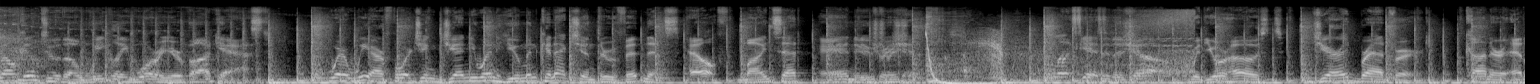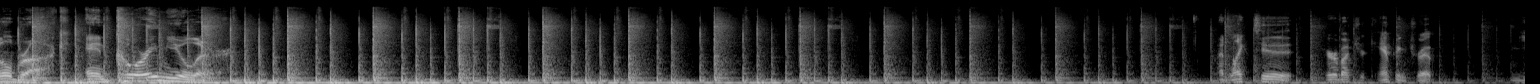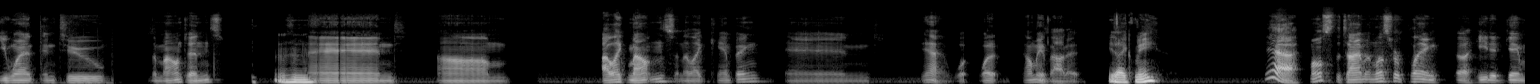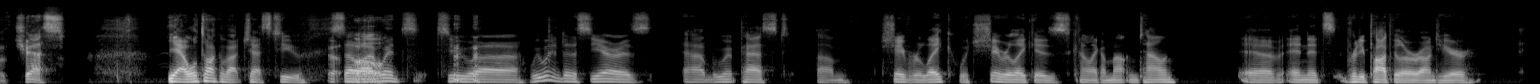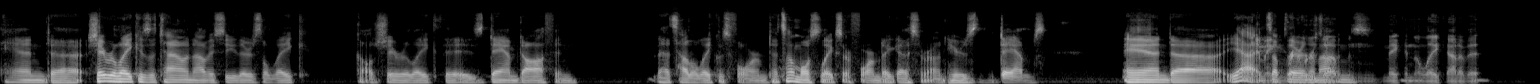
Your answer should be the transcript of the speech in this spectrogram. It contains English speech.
Welcome to the Weekly Warrior Podcast, where we are forging genuine human connection through fitness, health, mindset, and nutrition. Let's get to the show with your hosts, Jared Bradford, Connor Edelbrock, and Cory Mueller. I'd like to hear about your camping trip. You went into the mountains, Mm-hmm. and um, I like mountains and I like camping. And yeah, what what? Tell me about it. You like me? Yeah, most of the time, unless we're playing a heated game of chess. Yeah, we'll talk about chess too. Uh, So I oh. went to uh we went into the Sierras. Um, we went past um Shaver Lake, which Shaver Lake is kind of like a mountain town. Um, and it's pretty popular around here. And uh Shaver Lake is a town. Obviously, there's a lake called Shaver Lake that is dammed off, and that's how the lake was formed. That's how most lakes are formed, I guess, around here is dams. And uh yeah, it's up there in the mountains. making the lake out of it.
